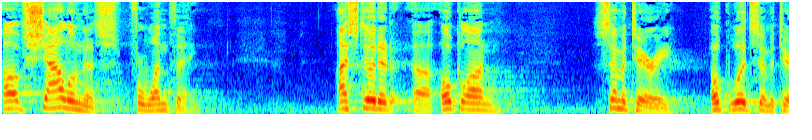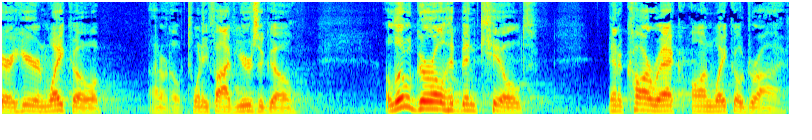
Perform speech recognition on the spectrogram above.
of shallowness, for one thing. I stood at uh, Oaklawn Cemetery, Oakwood Cemetery here in Waco, I don't know, 25 years ago. A little girl had been killed in a car wreck on Waco Drive.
